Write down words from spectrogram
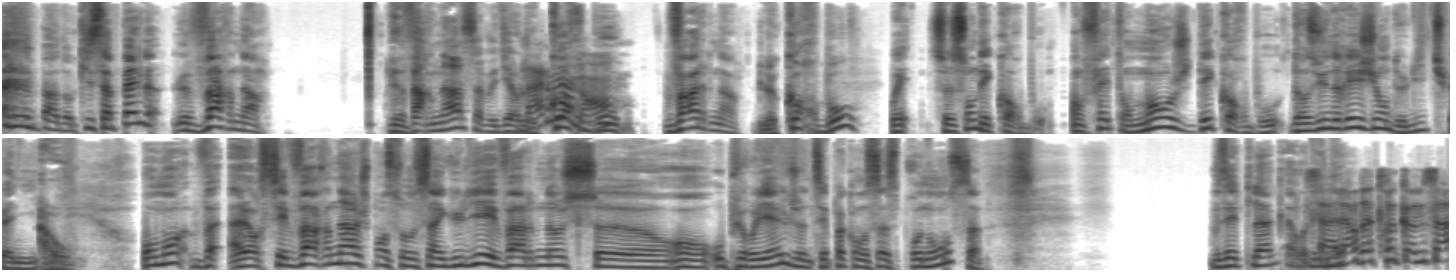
pardon, qui s'appelle le varna. Le varna, ça veut dire Varna, le corbeau. Varna. Le corbeau Oui, ce sont des corbeaux. En fait, on mange des corbeaux dans une région de Lituanie. Ah, oh. On man- va- Alors, c'est Varna, je pense au singulier, et Varnos euh, en- au pluriel. Je ne sais pas comment ça se prononce. Vous êtes là, Caroline Ça a l'air d'être comme ça.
